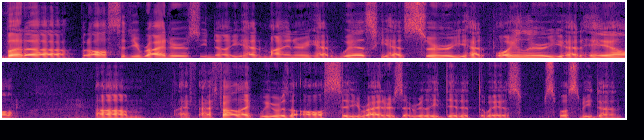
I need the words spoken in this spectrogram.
but, uh, but all city riders, you know, you had Minor, you had WISK, you had SER, you had Euler, you had Hale. Um, I, I felt like we were the all city riders that really did it the way it was supposed to be done.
